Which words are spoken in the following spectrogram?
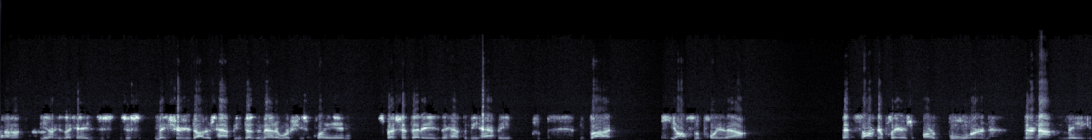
uh, you know, he's like, hey, just just make sure your daughter's happy. It doesn't matter where she's playing, especially at that age. They have to be happy. But he also pointed out that soccer players are born, they're not made.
